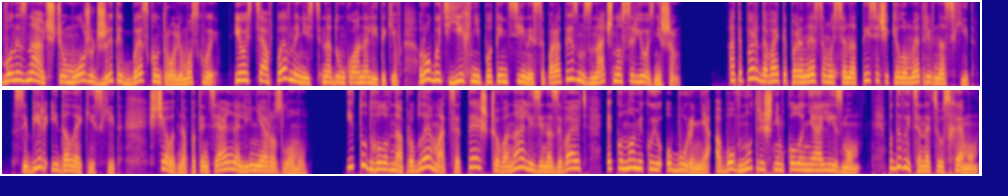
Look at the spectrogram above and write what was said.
Вони знають, що можуть жити без контролю Москви. І ось ця впевненість, на думку аналітиків, робить їхній потенційний сепаратизм значно серйознішим. А тепер давайте перенесемося на тисячі кілометрів на схід – Сибір і Далекий Схід. Ще одна потенціальна лінія розлому. І тут головна проблема – це те, що в аналізі називають економікою обурення або внутрішнім колоніалізмом. Подивіться на цю схему.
